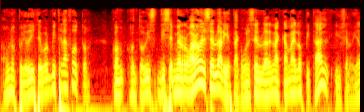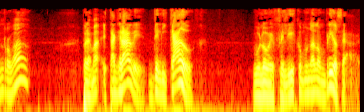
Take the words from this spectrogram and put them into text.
a unos periodistas. ¿Vos viste la foto? Con, con dice, me robaron el celular y está con el celular en la cama del hospital y se lo habían robado pero además está grave, delicado. Vos lo ves feliz como una lombriz, o sea,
